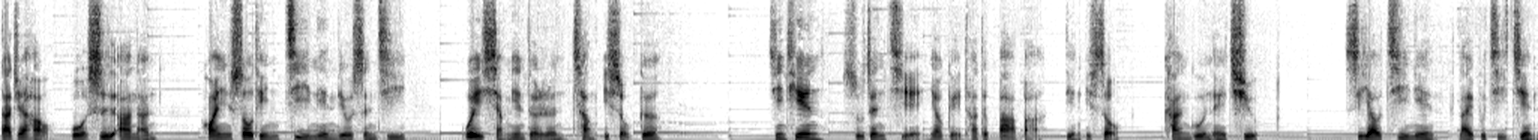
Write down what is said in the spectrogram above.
大家好，我是阿南，欢迎收听纪念留声机，为想念的人唱一首歌。今天淑珍姐要给她的爸爸点一首《看阮的手》，是要纪念来不及见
